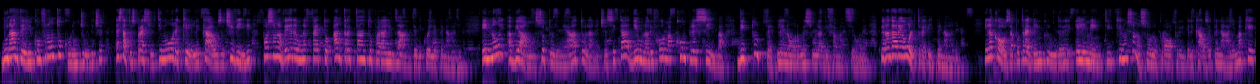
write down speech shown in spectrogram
Durante il confronto con il giudice è stato espresso il timore che le cause civili possono avere un effetto altrettanto paralizzante di quelle penali e noi abbiamo sottolineato la necessità di una riforma complessiva di tutte le norme sulla diffamazione per andare oltre il penale. E la cosa potrebbe includere elementi che non sono solo propri delle cause penali, ma che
